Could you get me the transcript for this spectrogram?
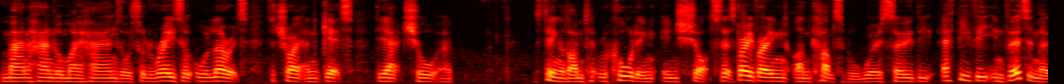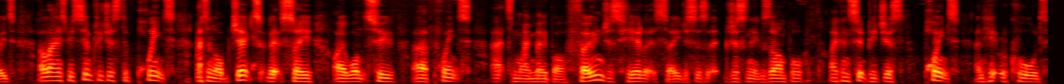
manhandle my hand or sort of raise it or lower it to try and get the actual uh, thing that I'm recording in shots. So that's very, very uncomfortable. Whereas so the FPV inverted mode allows me simply just to point at an object. Let's say I want to uh, point at my mobile phone just here. Let's say just as just an example, I can simply just point and hit record.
